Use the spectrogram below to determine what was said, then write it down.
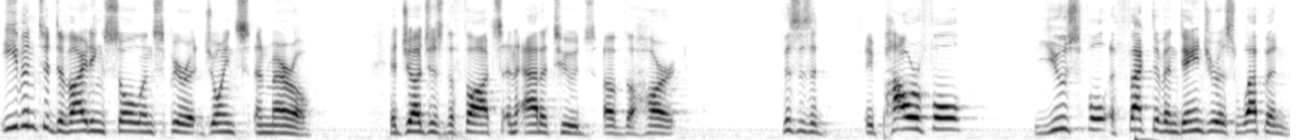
even to dividing soul and spirit, joints and marrow. It judges the thoughts and attitudes of the heart. This is a, a powerful, useful, effective, and dangerous weapon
